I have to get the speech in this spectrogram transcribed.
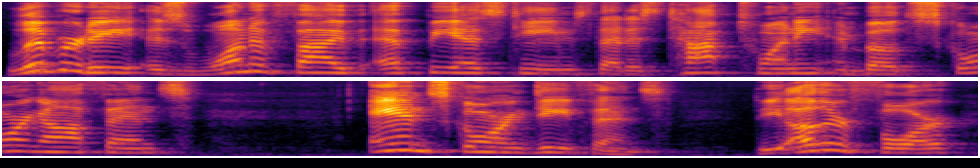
Liberty is one of five FBS teams that is top 20 in both scoring offense and scoring defense. The other four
